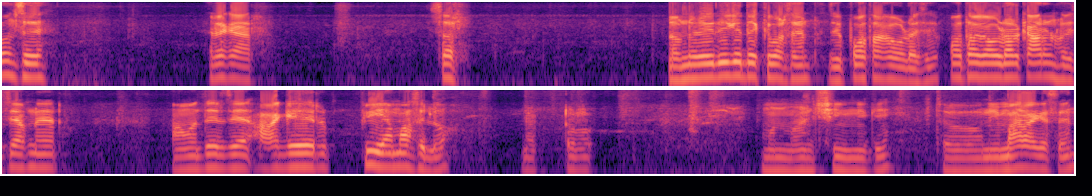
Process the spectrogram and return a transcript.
শুনছে এটা কার? চল। আপনার এইদিকে দেখতে পাচ্ছেন যে পতাকা উঠাইছে পতাকা ওঠার কারণ হয়েছে আপনার, আমাদের যে আগের পিএম আছিল ডক্টর মনমোহন সিং নাকি, তো উনি মারা গেছেন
